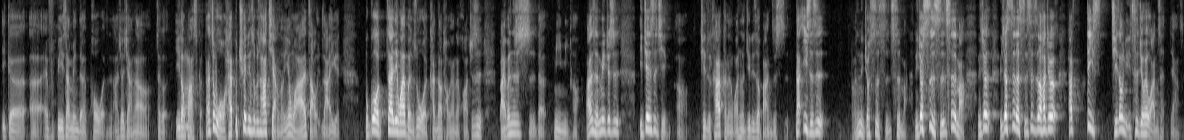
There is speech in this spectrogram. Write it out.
一个呃 FB 上面的 po 文然后，就讲到这个 Elon Musk，但是我还不确定是不是他讲的，因为我还在找来源。不过在另外一本书，我看到同样的话，就是百分之十的秘密啊，百分之十秘密就是一件事情啊，其实他可能完成的几率只有百分之十。那意思是，反正你就试十次嘛，你就试十次嘛，你就你就试了十次之后，他就他第其中一次就会完成这样子。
